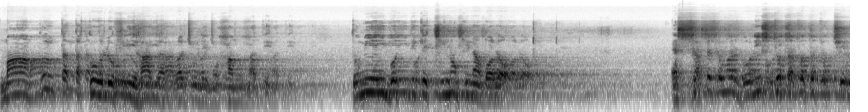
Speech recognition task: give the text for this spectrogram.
মা কুনতা তাকুলু ফি হাযার রাজুলি মুহাম্মাদিন তুমি এই ব্যক্তিকে চিনো কিনা বলো? এর সাথে তোমার ঘনিষ্ঠতা কতটুক ছিল,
